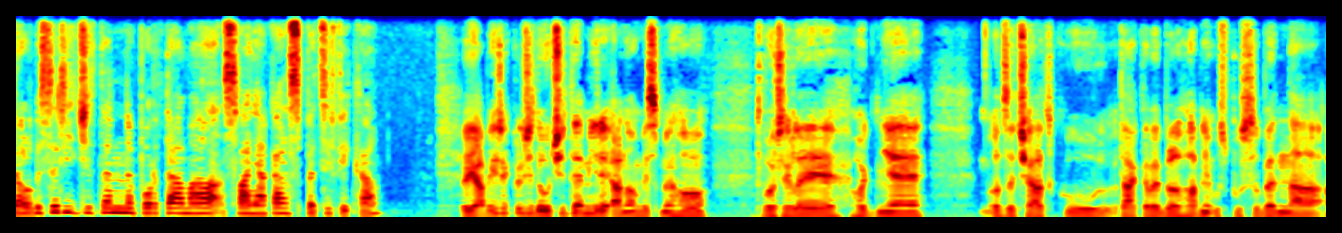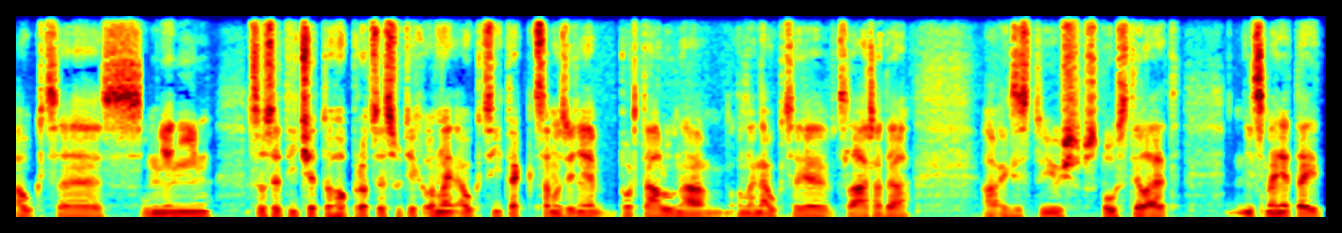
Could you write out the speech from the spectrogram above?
Dalo by se říct, že ten portál má svá nějaká specifika? Já bych řekl, že do určité míry ano, my jsme ho tvořili hodně od začátku tak, aby byl hlavně uspůsoben na aukce s uměním. Co se týče toho procesu těch online aukcí, tak samozřejmě portálů na online aukce je celá řada a existují už spousty let. Nicméně tady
